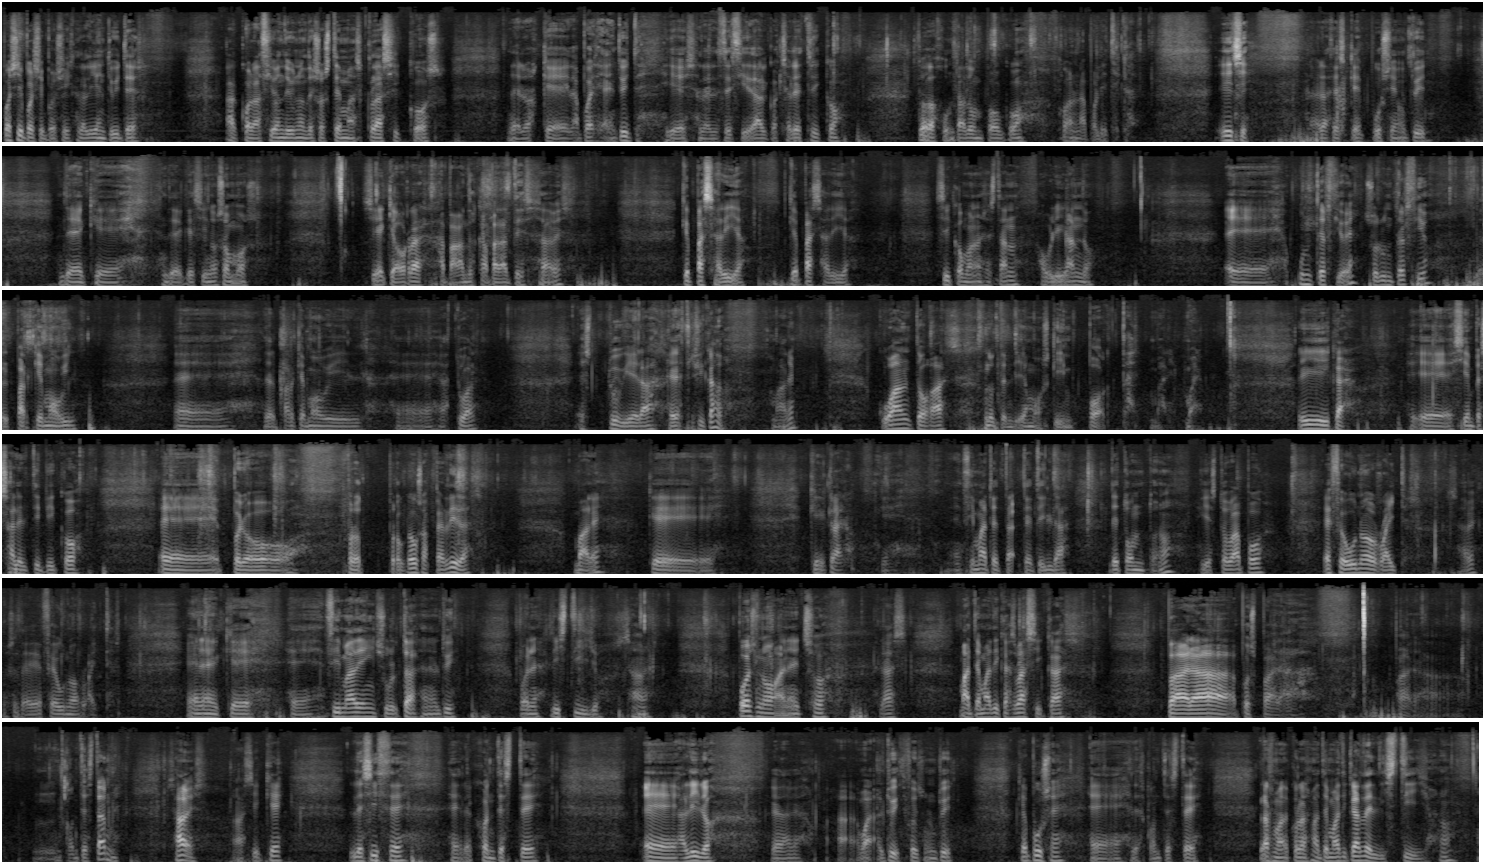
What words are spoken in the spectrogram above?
Pues sí, pues sí, pues sí, la en Twitter a colación de uno de esos temas clásicos de los que la puedes en Twitter, y es la electricidad, el coche eléctrico, todo juntado un poco con la política. Y sí, la verdad es que puse un tweet de que, de que si no somos, si hay que ahorrar apagando escaparates, ¿sabes? ¿Qué pasaría? ¿Qué pasaría si como nos están obligando eh, un tercio, ¿eh? solo un tercio del parque móvil, eh, del parque móvil actual estuviera electrificado, ¿vale? ¿Cuánto gas no tendríamos que importar? Vale, bueno. Y claro, siempre sale el típico pro, pro, causas perdidas, ¿vale? Que, que claro, que encima te, tilda de tonto, ¿no? Y esto va por F1 Writer, ¿sabes? de F1 Writer, en el que eh, encima de insultar en el tweet pone listillo, ¿sabes? Pues no han hecho las matemáticas básicas para, pues para, para contestarme, ¿sabes? Así que les hice, eh, les contesté eh, al hilo, bueno, al tweet, fue un tweet que puse, eh, les contesté con las matemáticas del listillo.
